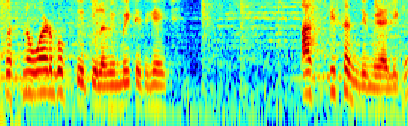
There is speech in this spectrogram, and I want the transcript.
कधीपासून वाट बघतोय तुला मी मिठीत घ्यायची. आज ती संधी मिळाली का?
